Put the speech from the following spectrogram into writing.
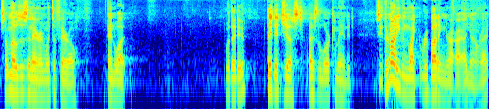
So Moses and Aaron went to Pharaoh, and what? What they do? They did just as the Lord commanded. See, they're not even like rebutting right, right now, right?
